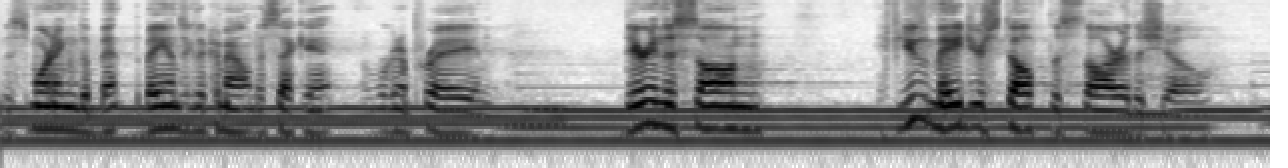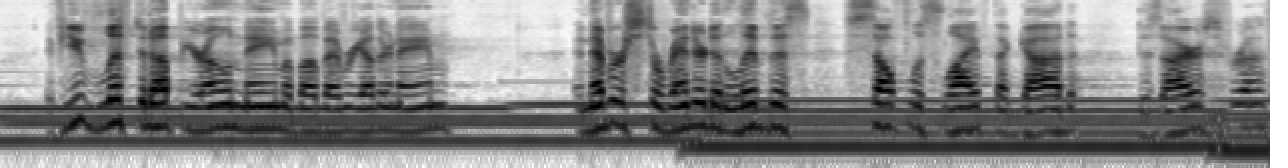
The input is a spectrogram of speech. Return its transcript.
This morning, the, the band's going to come out in a second we're going to pray. And during this song, if you've made yourself the star of the show, if you've lifted up your own name above every other name and never surrendered and lived this selfless life that God desires for us,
